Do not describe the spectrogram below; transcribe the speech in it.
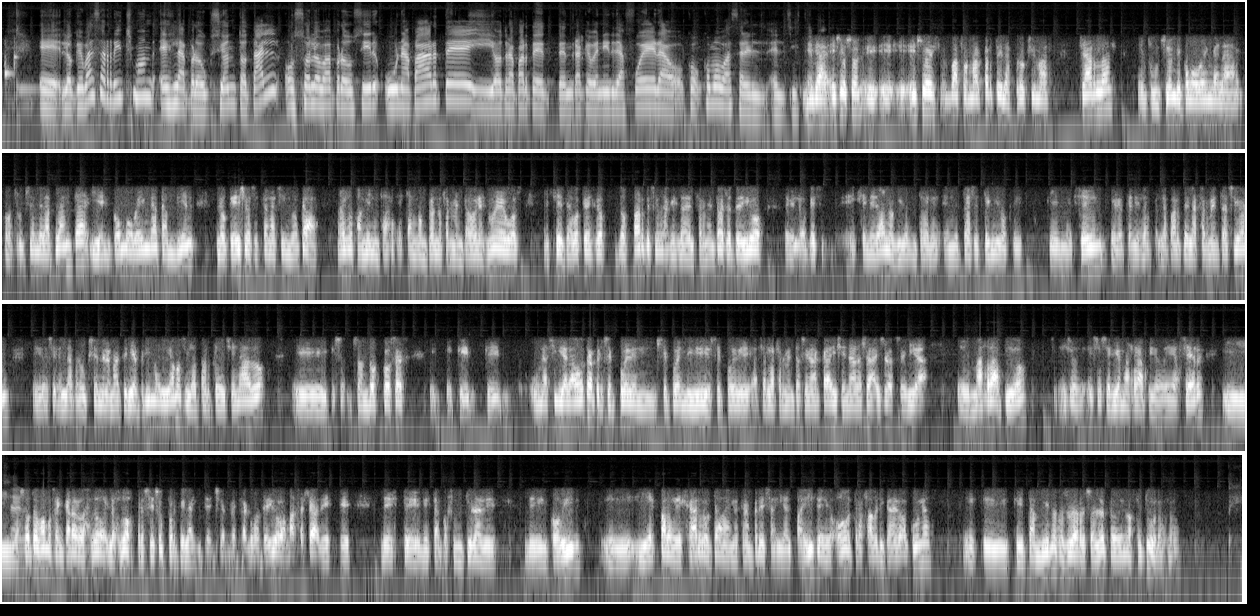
eh, ¿lo que va a hacer Richmond es la producción total o solo va a producir una parte y otra parte tendrá que venir de afuera? O ¿Cómo, va a ser el, sistema? Eso, son, eh, eh, eso es, va a formar parte de las próximas charlas en función de cómo venga la construcción de la planta y en cómo venga también lo que ellos están haciendo acá. Ellos también están comprando fermentadores nuevos, etcétera. Vos tenés dos, partes, una que es la del fermentador. Yo te digo eh, lo que es en general, no quiero entrar en, detalles técnicos que, me exceden, pero tenés la, parte de la fermentación, eh, la producción de la materia prima, digamos, y la parte del llenado, eh, que son, dos cosas que, que una sigue a la otra, pero se pueden, se pueden dividir, se puede hacer la fermentación acá y llenar allá, eso sería eh, más rápido, eso, eso sería más rápido de hacer y nosotros vamos a encarar las los dos procesos porque la intención nuestra, como te digo, va más allá de este, de este, de esta coyuntura de, del COVID eh, y es para dejar dotada a nuestra empresa y al país de otra fábrica de vacunas este, que también nos ayuda a resolver problemas futuros, ¿no?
